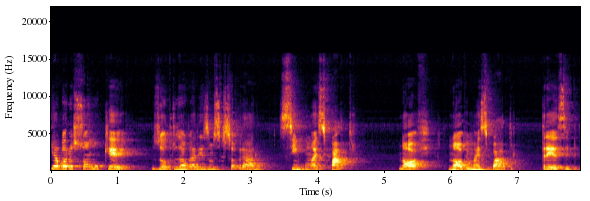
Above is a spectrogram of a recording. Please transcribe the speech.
E agora eu somo o quê? Os outros algarismos que sobraram. 5 mais 4, 9. 9 mais 4, 13.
